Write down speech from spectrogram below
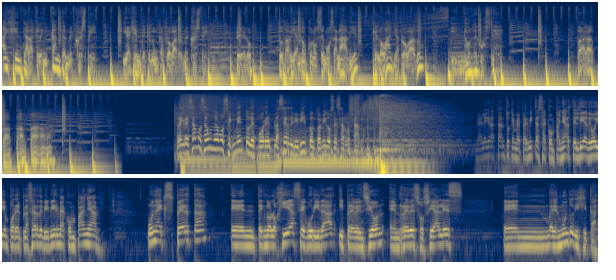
Hay gente a la que le encanta el McCrispy y hay gente que nunca ha probado el McCrispy. Pero todavía no conocemos a nadie que lo haya probado y no le guste. Para pa pa pa. Regresamos a un nuevo segmento de Por el placer de vivir con tu amigo César Lozano. Me alegra tanto que me permitas acompañarte el día de hoy en Por el placer de vivir. Me acompaña una experta en tecnología, seguridad y prevención en redes sociales, en el mundo digital.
